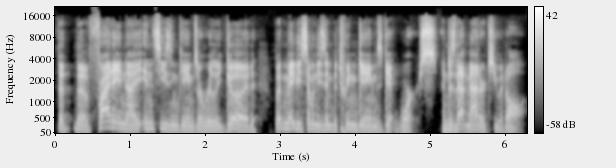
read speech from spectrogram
the the Friday night in season games are really good, but maybe some of these in between games get worse? And does that matter to you at all?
